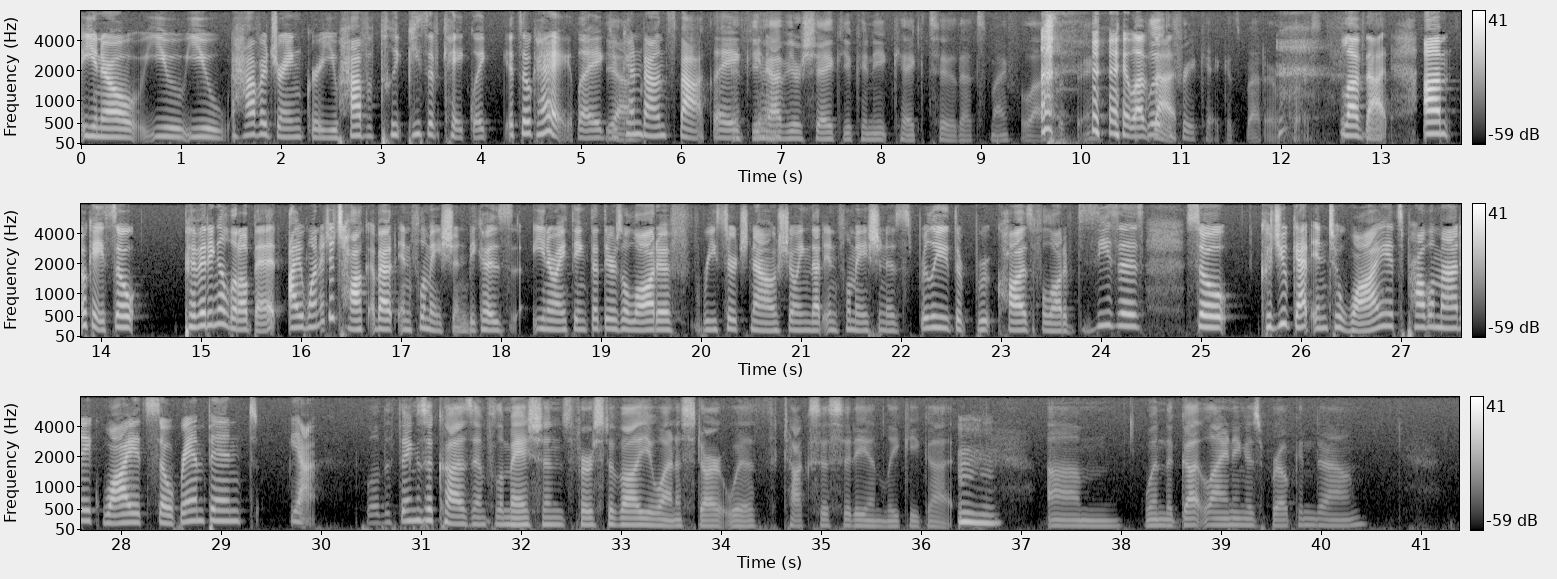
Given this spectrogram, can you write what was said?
you know you you have a drink or you have a pl- piece of cake like it's okay like you can bounce back like if you, know. have your shake, you can eat cake too. That's my philosophy. I love that Gluten-free cake, it's better, of course. Love that. Um, okay, so pivoting a little bit, I wanted to talk about inflammation because, you know, I think that there's a lot of research now showing that inflammation is really the root cause of a lot of diseases. So, could you get into why it's problematic, why it's so rampant? Yeah. Well, the things that cause inflammations, first of all, you want to start with toxicity and leaky gut. Mm-hmm. Um, when the gut lining is broken down,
